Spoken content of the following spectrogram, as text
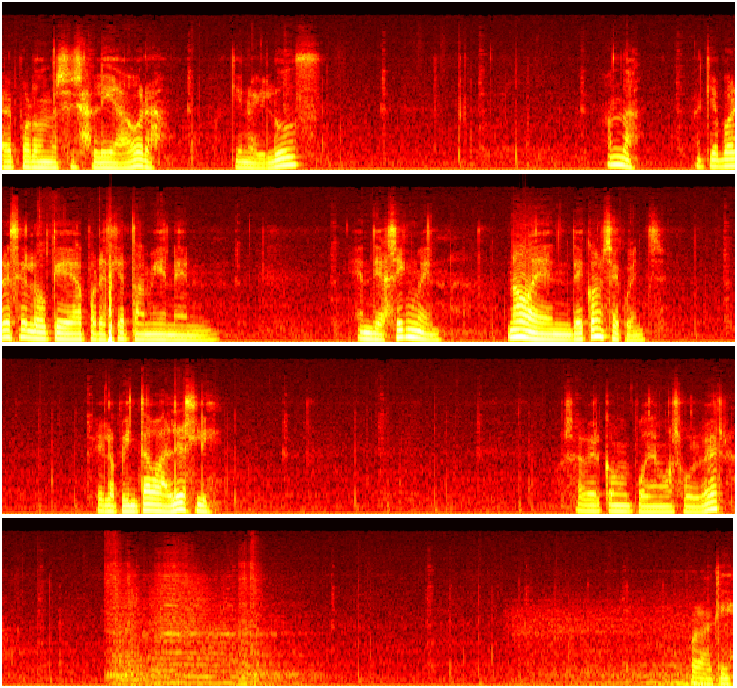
A ver por dónde se salía ahora. Aquí no hay luz. Anda. Aquí aparece lo que aparecía también en... En The Assignment. No, en The Consequence. Que lo pintaba Leslie. Vamos a ver cómo podemos volver. Por aquí.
